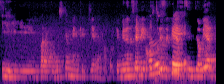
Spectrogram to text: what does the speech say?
y para que busquen bien qué quieren, ¿no? Porque miren, Celi justo dice que, se sintió bien.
